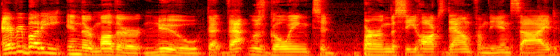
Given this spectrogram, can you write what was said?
everybody in their mother knew that that was going to burn the Seahawks down from the inside.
